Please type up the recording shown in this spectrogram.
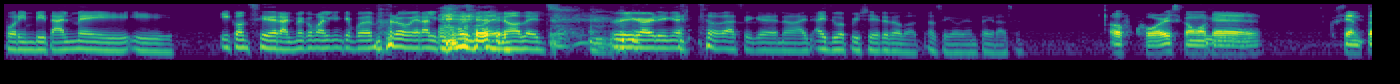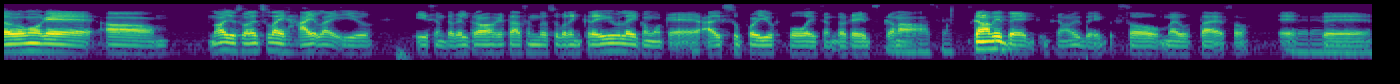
por invitarme y, y, considerarme como alguien que puede proveer algún tipo de knowledge regarding esto. Así que, no, I, I do appreciate it a lot. Así que, obviamente, gracias. Of course, como que siento como que, um, no, I just wanted to like highlight you y siento que el trabajo que estás haciendo es súper increíble y como que I support you fully, siento que it's gonna, it's gonna be big, it's gonna be big, so me gusta eso. Este...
